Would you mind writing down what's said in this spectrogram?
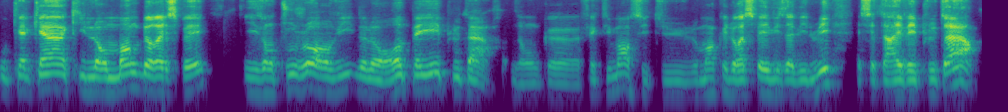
où quelqu'un qui leur manque de respect ils ont toujours envie de le repayer plus tard. Donc, euh, effectivement, si tu manques de respect vis-à-vis de lui, et c'est arrivé plus tard,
